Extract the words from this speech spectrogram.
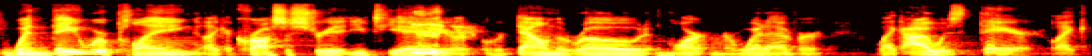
when they were playing like across the street at UTA or, or down the road at Martin or whatever, like I was there. Like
